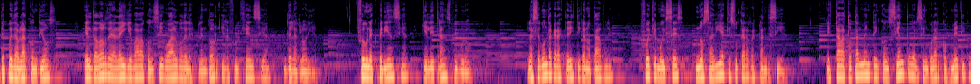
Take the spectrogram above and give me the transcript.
Después de hablar con Dios, el dador de la ley llevaba consigo algo del esplendor y refulgencia de la gloria. Fue una experiencia que le transfiguró. La segunda característica notable fue que Moisés no sabía que su cara resplandecía. Estaba totalmente inconsciente del singular cosmético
